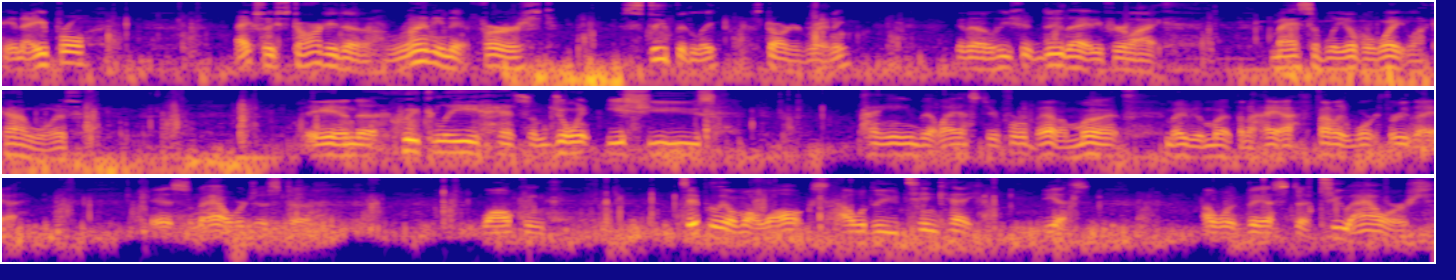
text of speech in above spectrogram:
in April, I actually started uh, running at first, stupidly started running. You know, you should do that if you're like massively overweight like I was. And uh, quickly had some joint issues, pain that lasted for about a month, maybe a month and a half. Finally worked through that. And so now we're just uh, walking. Typically on my walks, I will do 10K. Yes, I will invest uh, two hours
